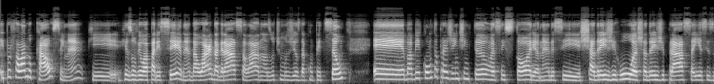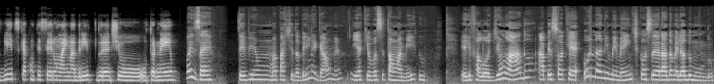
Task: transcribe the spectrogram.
e por falar no Carlsen, né, que resolveu aparecer, né, dar o ar da graça lá nos últimos dias da competição, É, Babi, conta pra gente então essa história, né, desse xadrez de rua, xadrez de praça e esses blitz que aconteceram lá em Madrid durante o, o torneio. Pois é, teve uma partida bem legal, né? E aqui eu vou citar um amigo. Ele falou: de um lado, a pessoa que é unanimemente considerada a melhor do mundo.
